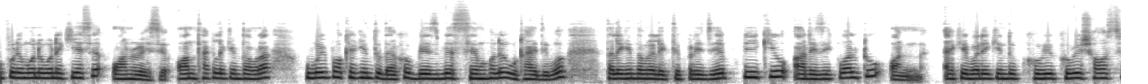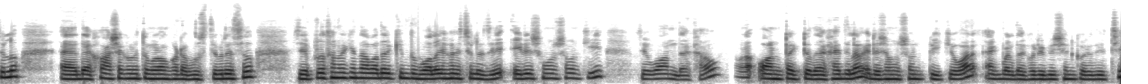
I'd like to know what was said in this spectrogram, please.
উপরে মনে মনে কি আছে? অন রয়েছে। অন থাকলে কিন্তু আমরা উভয় পক্ষে কিন্তু দেখো বেস বেস সেম হলে উঠাই দিব। তাহলে কিন্তু আমরা লিখতে পারি যে P Q R is equal to one একেবারেই কিন্তু খুবই খুবই সহজ ছিল। দেখো, আশা করি তোমরা অঙ্কটা বুঝতে পেরেছ। যে প্রথমে কিন্তু আমাদের কিন্তু বলাই হয়েছিল যে এটা সমান সমান কি? যে ওয়ান দেখাও। আমরা ওয়ানটা একটু দেখাই দিলাম। এটা সমান সমান পি কিউ আর একবার দেখো রিভিশন করে দিচ্ছি।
